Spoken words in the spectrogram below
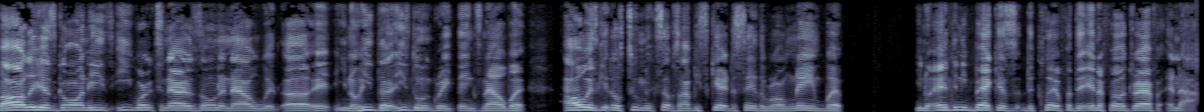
Barley is gone. He's he works in Arizona now with uh you know he's done, he's doing great things now. But I always get those two mixed up, so I'd be scared to say the wrong name. But you know, Anthony Beck is declared for the NFL draft, and I,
